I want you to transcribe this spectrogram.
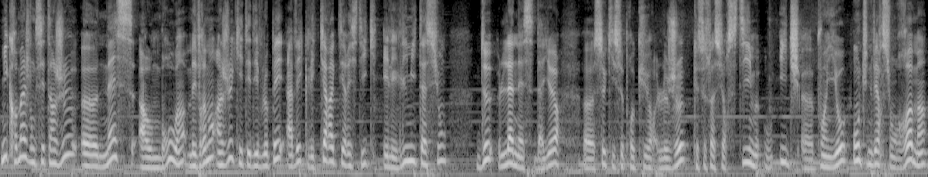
Micromage, donc c'est un jeu euh, NES à homebrew, hein, mais vraiment un jeu qui a été développé avec les caractéristiques et les limitations de la NES. D'ailleurs, euh, ceux qui se procurent le jeu, que ce soit sur Steam ou itch.io, ont une version ROM. hein,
